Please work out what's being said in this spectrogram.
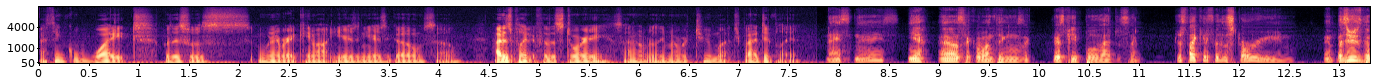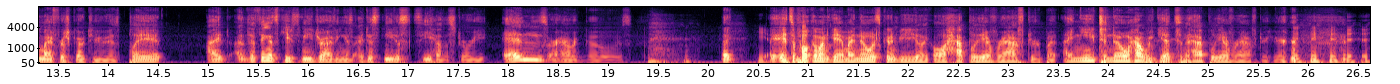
I think White, but this was whenever it came out years and years ago. So I just played it for the story, so I don't really remember too much. But I did play it. Nice, nice. Yeah, I know it's like one thing. Is like there's people that just like just like it for the story, and, and that's usually my first go to is play it. I I- the thing that keeps me driving is I just need to see how the story ends or how it goes. Like Yeah. it's a Pokemon game. I know it's going to be like all happily ever after, but I need to know how we get to the happily ever after here.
